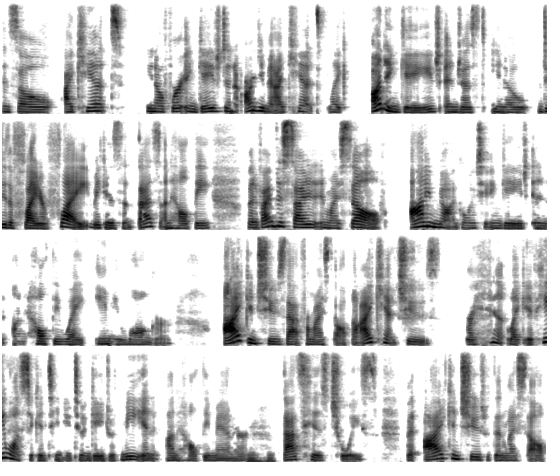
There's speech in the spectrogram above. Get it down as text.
And so I can't, you know, if we're engaged in an argument, I can't like unengage and just, you know, do the flight or flight because that's unhealthy. But if I've decided in myself, I'm not going to engage in an unhealthy way any longer. I can choose that for myself. Now, I can't choose for him. Like, if he wants to continue to engage with me in an unhealthy manner, hmm that's his choice. But I can choose within myself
